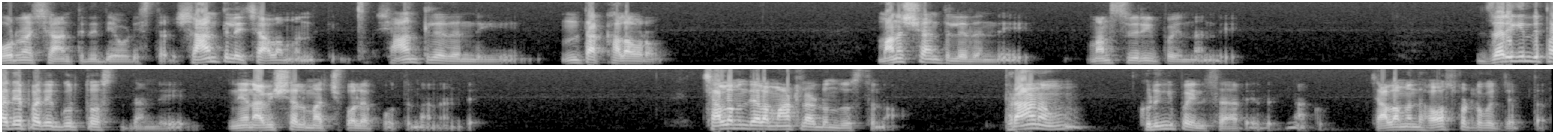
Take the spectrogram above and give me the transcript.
పూర్ణ శాంతిని దేవుడిస్తాడు. శాంతి లేదు చాలామందికి. శాంతి లేదండి. ఇంత కలవరం. మనశ్శాంతి లేదండి. మనసు విరిగిపోయిందండి. జరిగింది పదే పదే గుర్తు వస్తుందండి నేను ఆ విషయాలు మర్చిపోలేకపోతున్నానండి. చాలామంది ఇలా మాట్లాడడం చూస్తున్నాం. ప్రాణం కురింగిపోయింది సార్ ఇది నాకు. చాలామంది హాస్పిటల్కి వచ్చి చెప్తారు.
